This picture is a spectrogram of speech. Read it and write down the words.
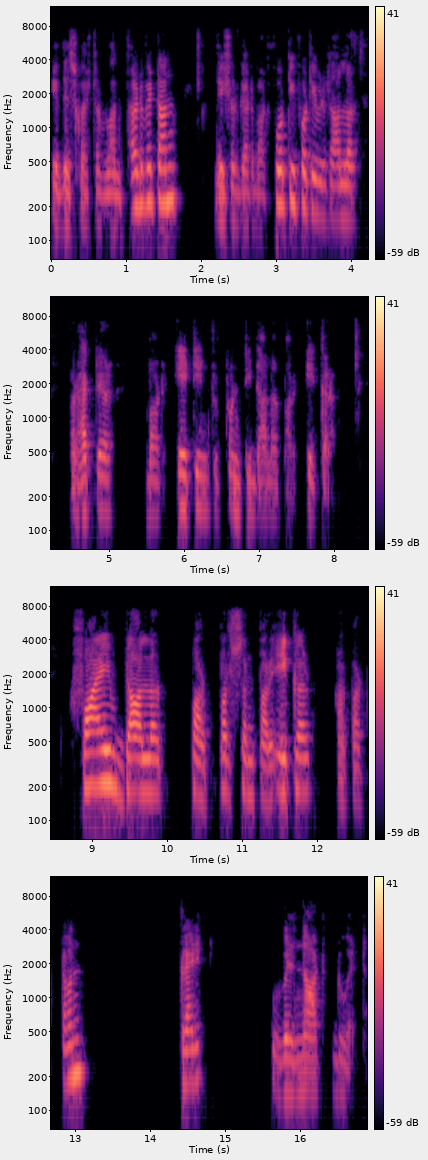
If they sequester one third of a ton, they should get about 40 $40 per hectare, about 18 to $20 per acre. $5 per person per acre or per ton credit will not do it.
